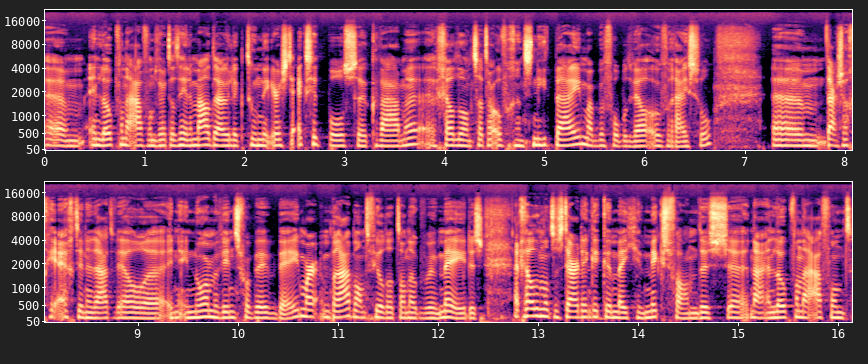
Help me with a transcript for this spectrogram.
um, in de loop van de avond werd dat helemaal duidelijk toen de eerste exit polls uh, kwamen. Gelderland zat er overigens niet bij, maar bijvoorbeeld wel Overijssel. Um, daar zag je echt inderdaad wel een enorme winst voor BBB. Maar in Brabant viel dat dan ook weer mee. Dus en Gelderland is daar denk ik een beetje een mix van. Dus nou, in de loop van de avond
